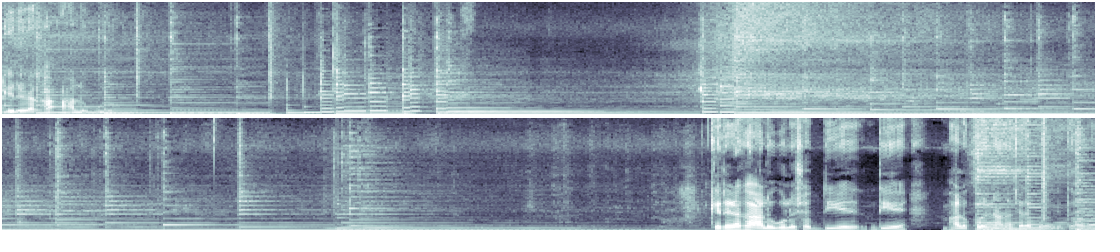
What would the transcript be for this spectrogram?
কেটে রাখা আলুগুলো কেটে রাখা আলুগুলো সব দিয়ে দিয়ে ভালো করে নাড়াচাড়া করে নিতে হবে।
